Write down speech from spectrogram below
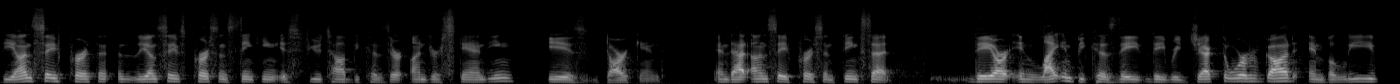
The unsafe, person, the unsaved person's thinking is futile because their understanding is darkened and that unsafe person thinks that they are enlightened because they, they reject the Word of God and believe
